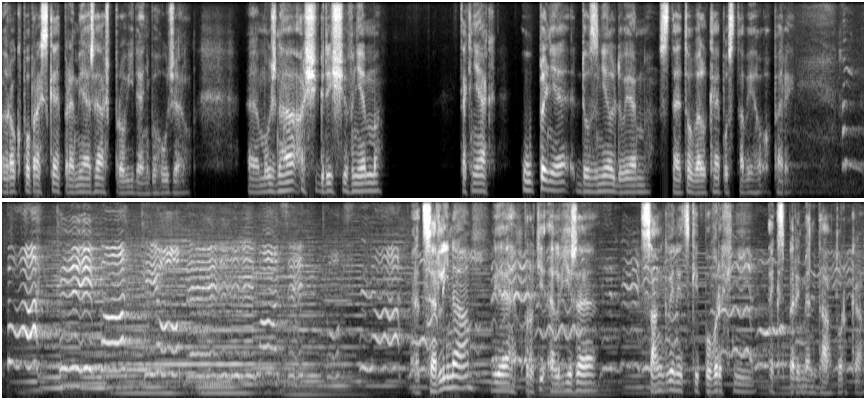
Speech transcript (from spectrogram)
rok po pražské premiéře až pro Vídeň, bohužel. Eh, možná až když v něm tak nějak úplně dozněl dojem z této velké postavy jeho opery. Eh, Cerlína je proti Elvíře sangvinicky povrchní experimentátorka.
